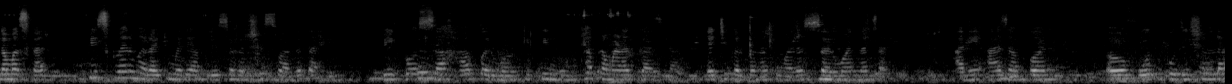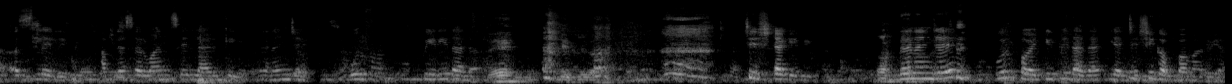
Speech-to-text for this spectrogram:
नमस्कार. पी स्क्वेअर मराठीमध्ये आपले सहर्ष स्वागत आहे. बिग बॉसचा हा पर्व किती मोठ्या प्रमाणात गाजला याची कल्पना तुम्हाला सर्वांनाच आहे. आणि आज आपण फोर्थ पोझिशनला असलेले आपल्या सर्वांचे लाडके धनंजय उर्फ पिढी दादा. चेष्टा केली. धनंजय उर्फ टीपी दादा यांच्याशी गप्पा मारूया.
